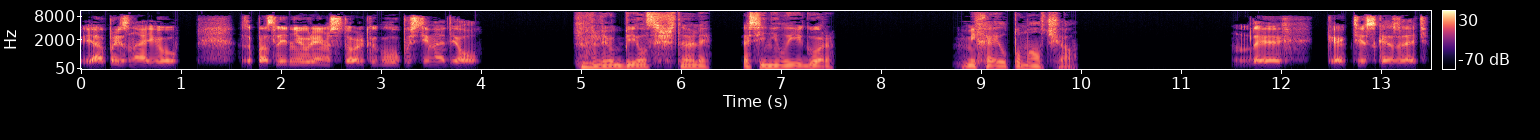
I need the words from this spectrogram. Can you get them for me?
Я признаю. За последнее время столько глупостей наделал». «Влюбился, что ли?» — осенил Егор. Михаил помолчал. «Да как тебе сказать?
